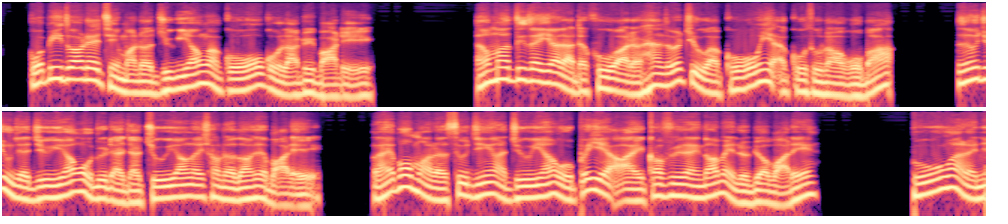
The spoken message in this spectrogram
။ကိုပြီးသွားတဲ့အချိန်မှာတော့ဂျူကီယောင်းကကိုအိုးကိုလာတွေ့ပါတယ်။နောက်မှသိသိရတာတစ်ခုကတော့ဟန်ဆိုဂျူကကိုအိုးရဲ့အကူဆိုတော်ကိုပါ။ဆိုဂျူလည်းဂျူကီယောင်းကိုတွေ့တာကြောင့်ဂျူကီယောင်းလည်းရှောင်ထွက်သွားခဲ့ပါတယ်။ဘိုင်းပေါ်မှာတော့စုချင်းကဂျူကီယောင်းကိုပိတ်ရအားကော်ဖီဆိုင်သွားမယ်လို့ပြောပါတယ်။ကိုအိုးကလည်းည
